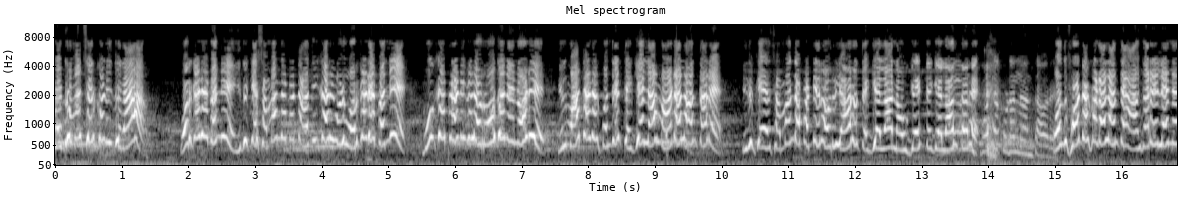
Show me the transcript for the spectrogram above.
ಬೆಡ್ರೂಮ್ ಸೇರ್ಕೊಂಡು ಅನ್ಕೊಂಡಿದ್ದೀರಾ ಹೊರಗಡೆ ಬನ್ನಿ ಇದಕ್ಕೆ ಸಂಬಂಧಪಟ್ಟ ಅಧಿಕಾರಿಗಳು ಹೊರಗಡೆ ಬನ್ನಿ ಮೂಕ ಪ್ರಾಣಿಗಳ ರೋದನೆ ನೋಡಿ ಇಲ್ಲಿ ಮಾತಾಡಕ್ ಬಂದ್ರೆ ತೆಗಿಯಲ್ಲ ಮಾಡಲ್ಲ ಅಂತಾರೆ ಇದಕ್ಕೆ ಸಂಬಂಧಪಟ್ಟಿರೋರು ಯಾರು ತೆಗಿಯಲ್ಲ ನಾವು ಗೇಟ್ ತೆಗಿಯಲ್ಲ ಅಂತಾರೆ ಫೋಟೋ ಕೊಡಲ್ಲ ಅಂತ ಅವ್ರೆ ಒಂದು ಫೋಟೋ ಕೊಡಲ್ಲ ಅಂತ ಹಂಗಾರೆ ಇಲ್ಲೇನೆ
